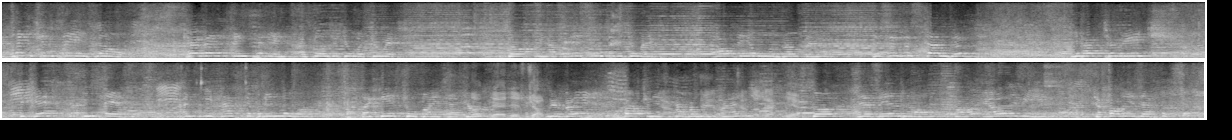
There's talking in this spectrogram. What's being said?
Attention please now. Kevin and Kevin are going to do a duet. So you have to listen to the duet. All the young ones out there. This is the standard. You have to reach to get in places. And you have to put in the work. Like these two boys have Oh, done. have. We're very fortunate to have them with friends. Yeah. So they're there now for all of you to follow their footsteps.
